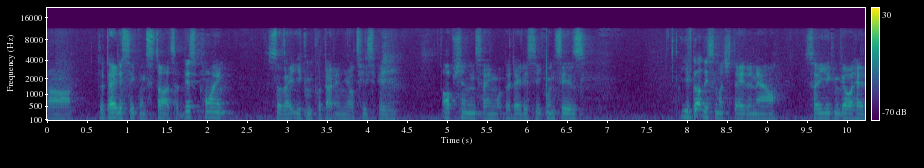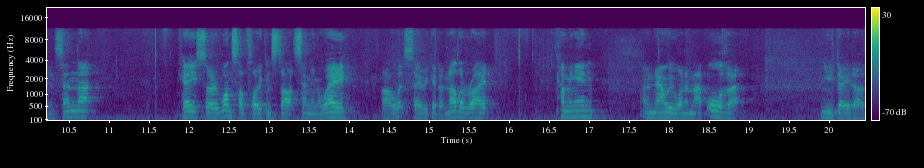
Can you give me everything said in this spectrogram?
Uh, the data sequence starts at this point so that you can put that in your TCP option saying what the data sequence is. You've got this much data now, so you can go ahead and send that. Okay, so one subflow can start sending away. Uh, let's say we get another write coming in, and now we want to map all of that new data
